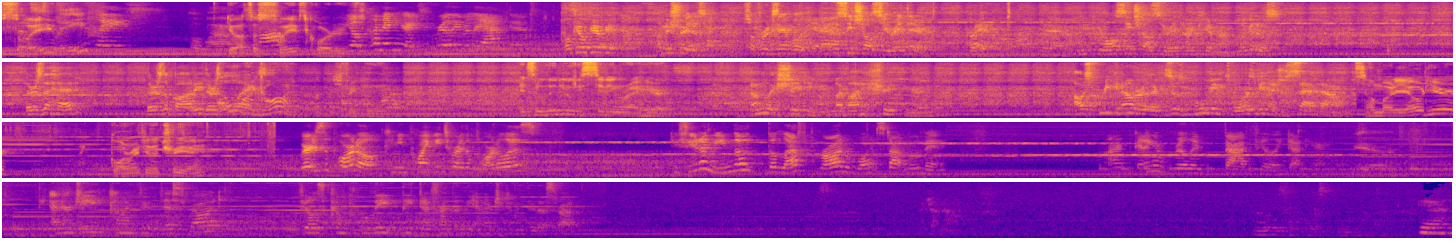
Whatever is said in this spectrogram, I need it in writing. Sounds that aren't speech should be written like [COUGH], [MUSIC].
Slave? Slave? Slaves. Oh wow. Yo, that's a slave's quarters. Yo, come in here. It's really, really active. Okay, okay, okay. Let me show you this. So, for example, you see Chelsey right there, right? You, you all see Chelsey right there on camera. Look at this. There's the head. There's the body. There's the leg. Oh my legs. god! It's freaking. It's literally sitting right here. I'm like shaking. My body's [LAUGHS] shaking. Right? I was freaking out earlier because it was moving towards me and I just sat down. Somebody out here? Going right to the tree, eh? Where's the portal? Can you point me to where the portal is? Do you see what I mean though? The left rod won't stop moving. I'm getting a really bad feeling down here. Yeah. The energy coming through this rod feels completely different than the energy coming through this rod. I don't know. Yeah.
